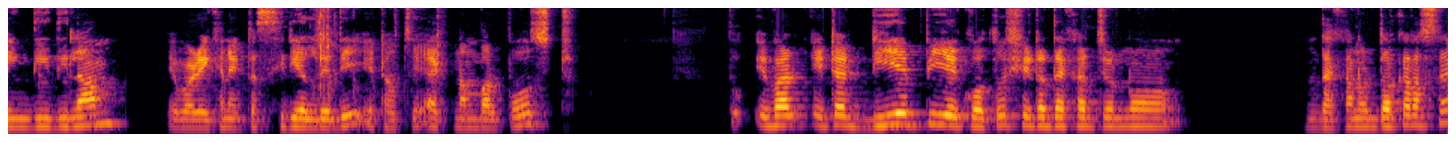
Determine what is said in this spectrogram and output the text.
লিঙ্ক দিয়ে দিলাম, এবার এখানে একটা সিরিয়াল দিয়ে দিই, এটা হচ্ছে এক নাম্বার পোস্ট তো এবার এটা ডিএপিএ কত, সেটা দেখার জন্য দেখানোর দরকার আছে?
